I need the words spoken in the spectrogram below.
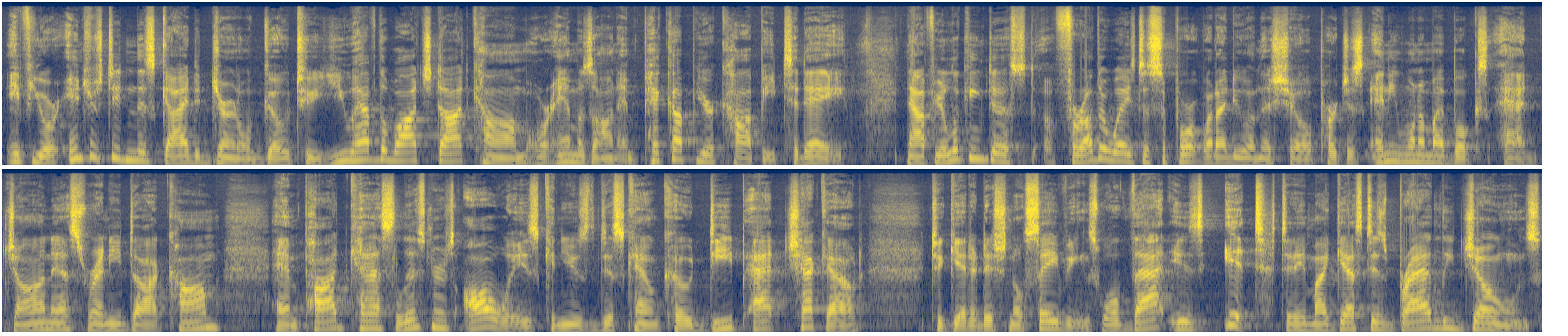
If you're interested in this guided journal, go to youhavethewatch.com or Amazon and pick up your copy today. Now, if you're looking to, for other ways to support what I do on this show, purchase any one of my books at johnsrennie.com. And podcast listeners always can use the discount code DEEP at checkout to get additional savings. Well, that is it. Today, my guest is Bradley Jones.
